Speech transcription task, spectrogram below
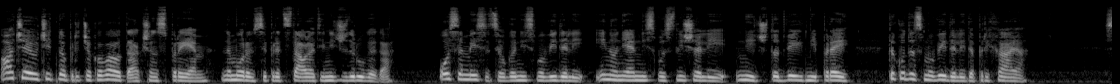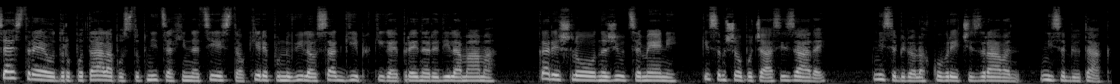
Oče je očitno pričakoval takšen sprejem, ne morem si predstavljati nič drugega. Osem mesecev ga nismo videli in o njem nismo slišali nič do dveh dni prej, tako da smo vedeli, da prihaja. Sestra je odropotala po stopnicah in na cesto, kjer je ponovila vsak gib, ki ga je prej naredila mama, kar je šlo na živce meni, ki sem šel počasi zadaj. Ni se bilo lahko vreči zraven, nisem bil tak.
